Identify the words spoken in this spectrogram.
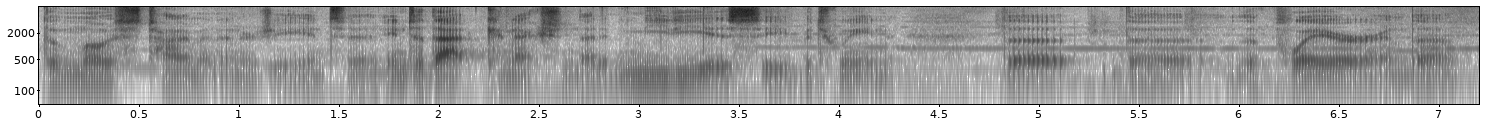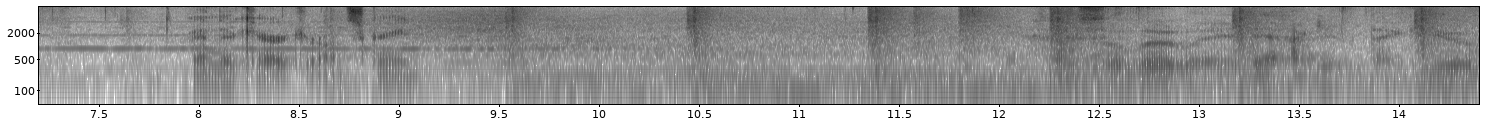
the most time and energy into into that connection, that immediacy between the the the player and the and their character on screen. Absolutely. Yeah, thank you. Thank you.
